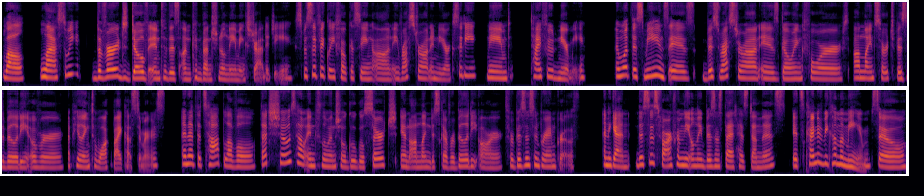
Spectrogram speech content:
Well, last week, The Verge dove into this unconventional naming strategy, specifically focusing on a restaurant in New York City named Thai Food Near Me. And what this means is this restaurant is going for online search visibility over appealing to walk by customers. And at the top level, that shows how influential Google search and online discoverability are for business and brand growth. And again, this is far from the only business that has done this. It's kind of become a meme. So,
